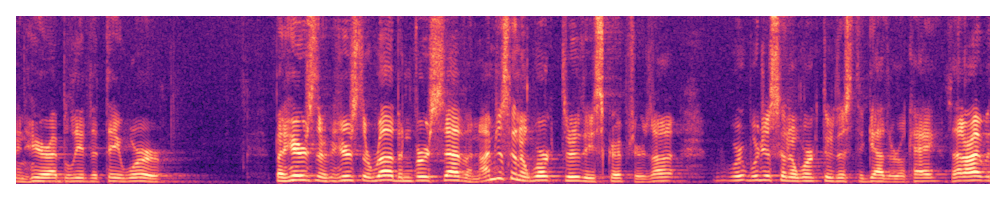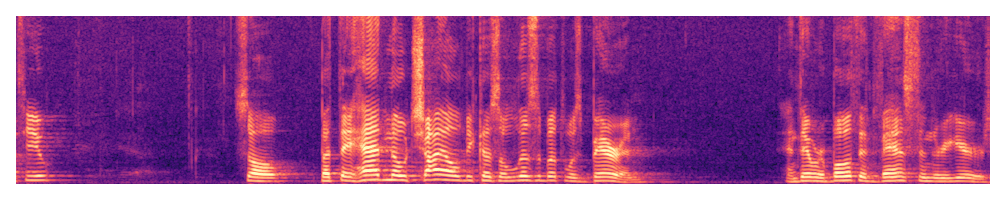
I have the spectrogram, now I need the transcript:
And here I believe that they were. But here's the, here's the rub in verse 7. I'm just going to work through these scriptures. I, we're, we're just going to work through this together, okay? Is that all right with you? So, but they had no child because Elizabeth was barren, and they were both advanced in their years.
